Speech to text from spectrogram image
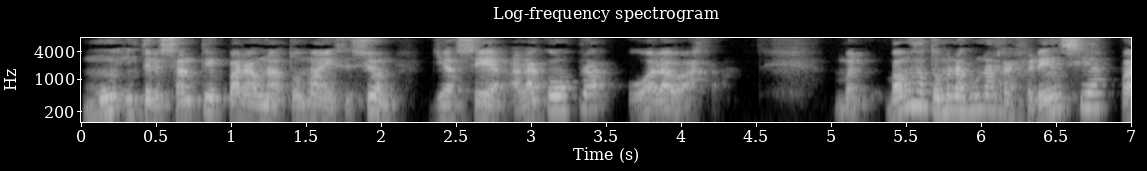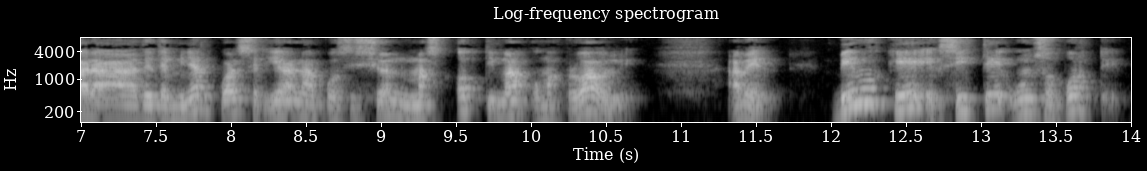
muy interesante para una toma de decisión, ya sea a la compra o a la baja. Bueno, vamos a tomar algunas referencias para determinar cuál sería la posición más óptima o más probable. A ver, vemos que existe un soporte,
